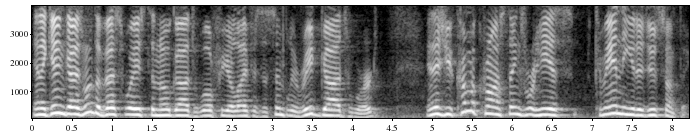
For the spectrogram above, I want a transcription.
And again, guys, one of the best ways to know God's will for your life is to simply read God's Word. And as you come across things where He is commanding you to do something,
